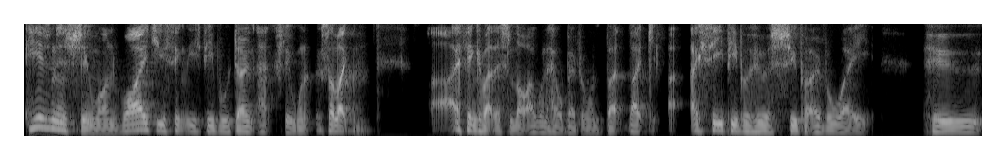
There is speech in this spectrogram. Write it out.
Here's an interesting one. Why do you think these people don't actually want? So like I think about this a lot. I want to help everyone, but like I see people who are super overweight, who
